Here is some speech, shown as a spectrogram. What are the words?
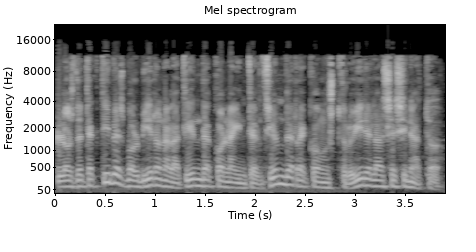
los detectives volvieron a la tienda con la intención de reconstruir el asesinato.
